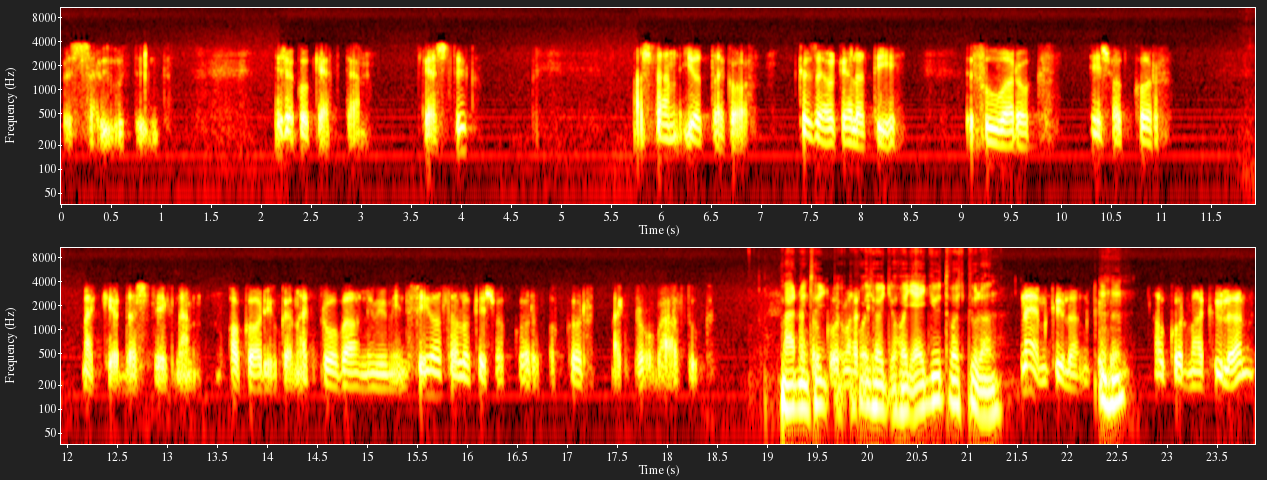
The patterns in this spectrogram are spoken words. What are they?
összeültünk. És akkor ketten kezdtük. Aztán jöttek a közel-keleti fuvarok, és akkor megkérdezték, nem akarjuk-e megpróbálni mi, mint fiatalok, és akkor, akkor megpróbáltuk. Mármint, hát hogy, már... hogy, hogy, hogy együtt, vagy külön? Nem, külön, külön. Uh-huh. Akkor már külön,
